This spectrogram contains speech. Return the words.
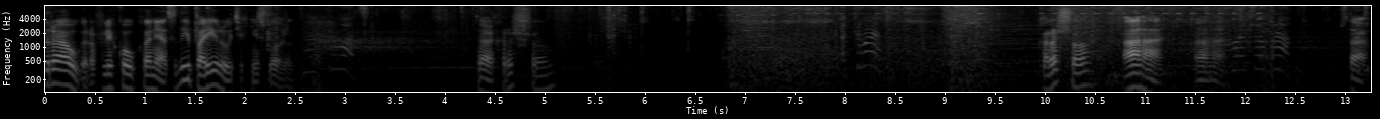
драугров легко уклоняться, да и парировать их несложно. Так, хорошо. Хорошо. Ага, ага. Так.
